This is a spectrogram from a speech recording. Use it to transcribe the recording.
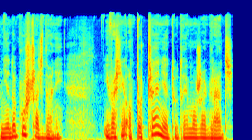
nie dopuszczać do niej. I właśnie otoczenie tutaj może grać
